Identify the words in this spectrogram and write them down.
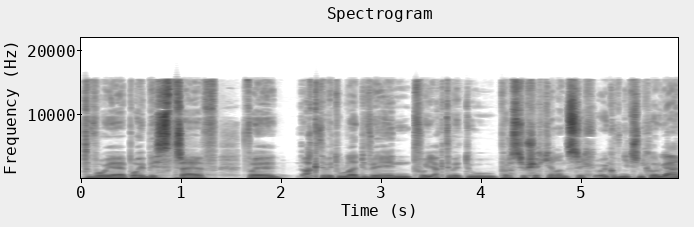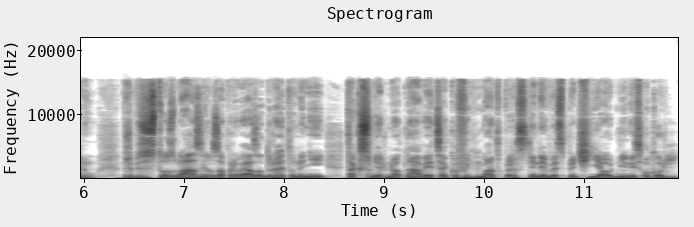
tvoje pohyby střev, tvoje aktivitu ledvin, tvoji aktivitu prostě všech tělen z těch jako vnitřních orgánů. Protože by se z toho zbláznil. Za prvé a za druhé to není tak směrnatná věc, jako vnímat prostě nebezpečí a odměny z okolí.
